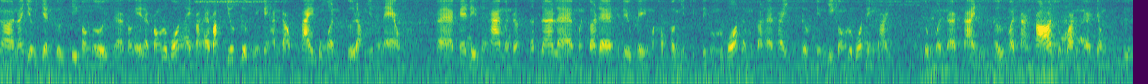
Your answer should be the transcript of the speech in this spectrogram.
ờ, nó dựa trên cử chỉ con người là có nghĩa là con robot này có thể bắt chước được những cái hành động tay của mình cử động như thế nào. Và cái điểm thứ hai mình rất thích đó là mình có đề điều khiển mà không cần nhìn trực tiếp con robot là mình có thể thấy được những gì con robot đang thấy. Tụi mình uh, xài những thứ mà sẵn có xung quanh uh, trong sinh,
